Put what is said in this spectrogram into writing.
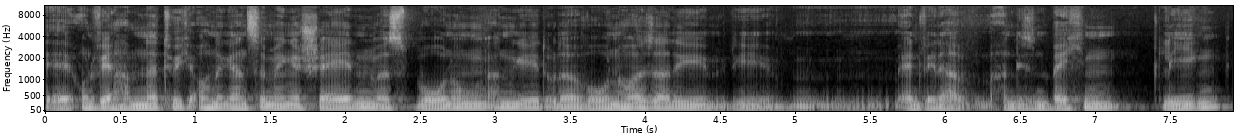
Äh, und wir haben natürlich auch eine ganze Menge Schäden, was Wohnungen angeht oder Wohnhäuser, die, die entweder an diesen Bächen liegen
